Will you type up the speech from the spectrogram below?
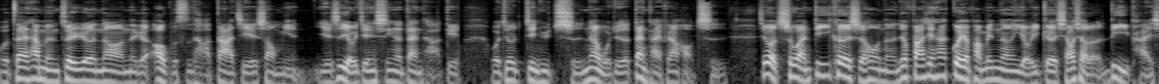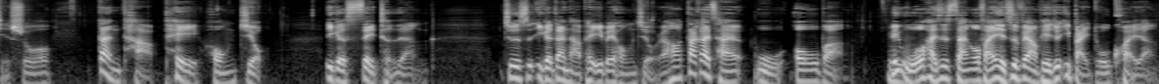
我在他们最热闹那个奥古斯塔大街上面，也是有一间新的蛋挞店，我就进去吃。那我觉得蛋挞也非常好吃。结果吃完第一颗的时候呢，就发现他柜台旁边呢有一个小小的立牌，写说。蛋挞配红酒，一个 set 这样，就是一个蛋挞配一杯红酒，然后大概才五欧吧，诶，五欧还是三欧，反正也是非常便宜，就一百多块这样。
